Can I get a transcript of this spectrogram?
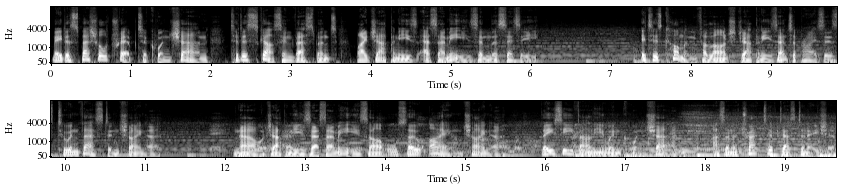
made a special trip to Kunshan to discuss investment by Japanese SMEs in the city. It is common for large Japanese enterprises to invest in China. Now, Japanese SMEs are also eyeing China. They see value in Kunshan as an attractive destination.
